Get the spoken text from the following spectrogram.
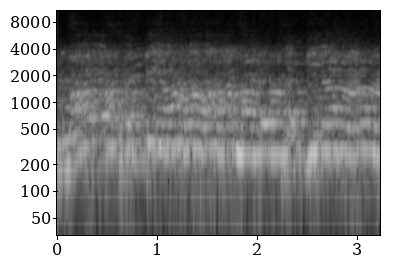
ਮਾਰੇ ਠੱਗੀਆਂ ਮਾਰੇ ਠੱਗੀਆਂ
